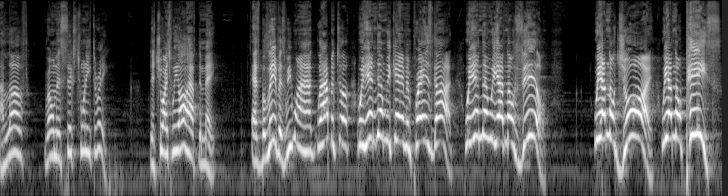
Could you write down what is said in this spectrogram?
I love Romans 6:23. The choice we all have to make. As believers, we want what happened to we're in them we can't even praise God. We're in them we have no zeal. We have no joy. We have no peace.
